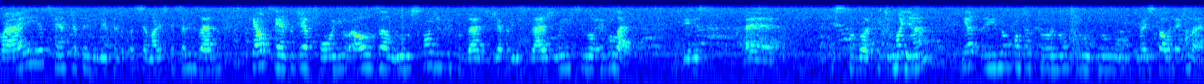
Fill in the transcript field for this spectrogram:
PAI e o Centro de Atendimento Educacional Especializado, que é um centro de apoio aos alunos com dificuldade de aprendizagem no ensino regular. Eles é, estudou aqui de manhã e, e no contraturno no, na escola regular.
